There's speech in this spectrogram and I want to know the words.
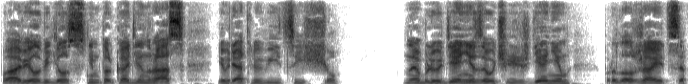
Павел виделся с ним только один раз и вряд ли увидится еще. Наблюдение за учреждением продолжается,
